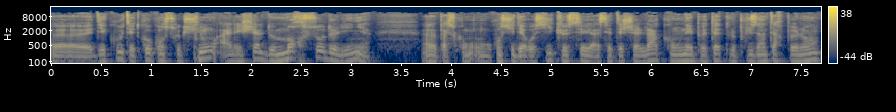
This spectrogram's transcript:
euh, d'écoute et de co-construction à l'échelle de morceaux de lignes parce qu'on considère aussi que c'est à cette échelle-là qu'on est peut-être le plus interpellant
